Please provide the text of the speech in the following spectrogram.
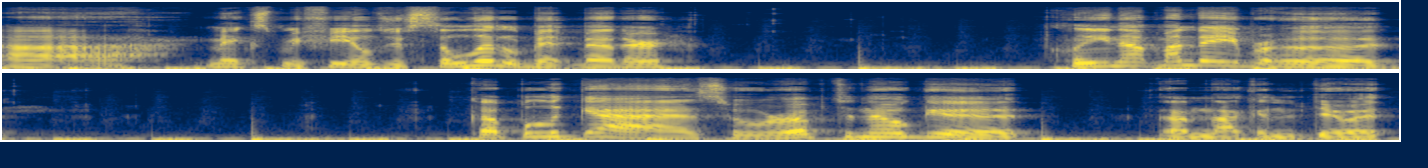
Ah, makes me feel just a little bit better. Clean up my neighborhood. Couple of guys who are up to no good. I'm not gonna do it.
